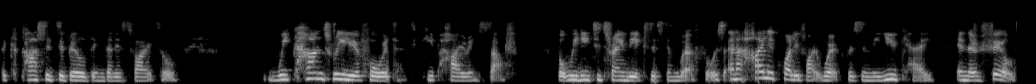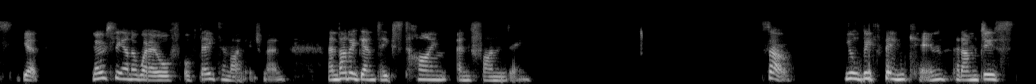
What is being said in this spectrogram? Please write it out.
the capacity building that is vital. We can't really afford to keep hiring staff, but we need to train the existing workforce and a highly qualified workforce in the UK in their fields, yet mostly unaware of, of data management. And that again takes time and funding. So you'll be thinking that I'm just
